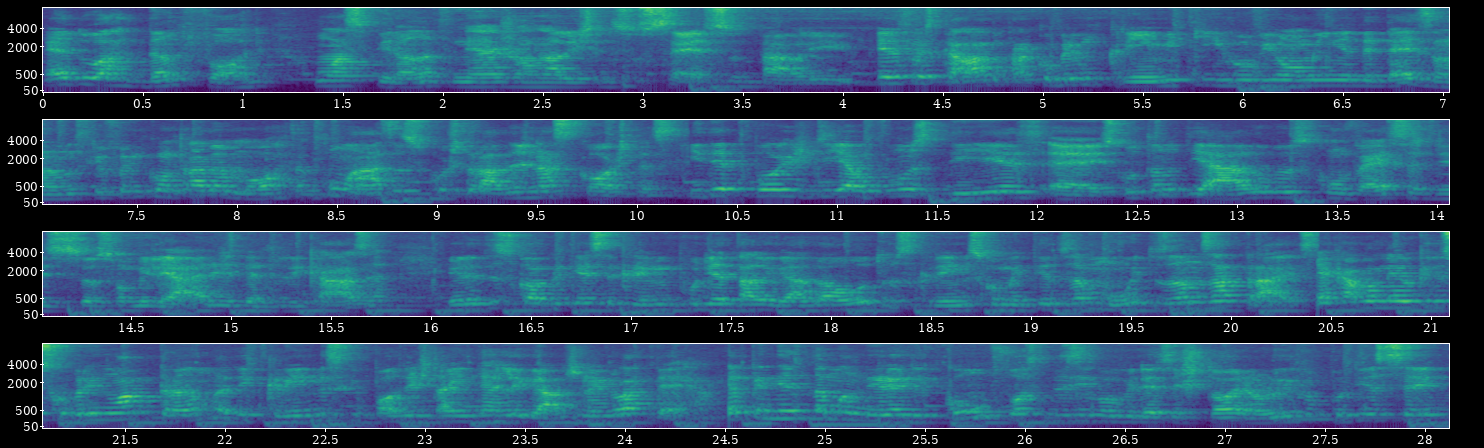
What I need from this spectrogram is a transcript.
Edward Dunford, um aspirante, né, jornalista de sucesso, tá ali. Ele foi escalado para cobrir um crime que envolvia uma menina de 10 anos que foi encontrada morta com asas costuradas nas costas. E depois de alguns dias, é, escutando diálogos, conversas de seus familiares dentro de casa, ele descobre que esse crime podia estar ligado a outros crimes cometidos há muitos anos atrás. E acaba meio que descobrindo uma trama de crimes que podem estar interligados na Inglaterra. Dependendo da maneira de como fosse desenvolvida essa história, o livro podia ser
